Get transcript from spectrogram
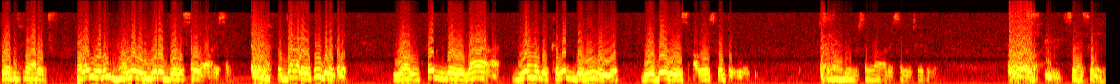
توال كسبت غريب فلم يردها الذي يرد صلى الله عليه وسلم. فجعل يقول بذلك ينفض الماء بيهد كبد بيه بيديه ليس حويس كبد بيه صلى الله عليه صلى الله عليه sidaas leeyahay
